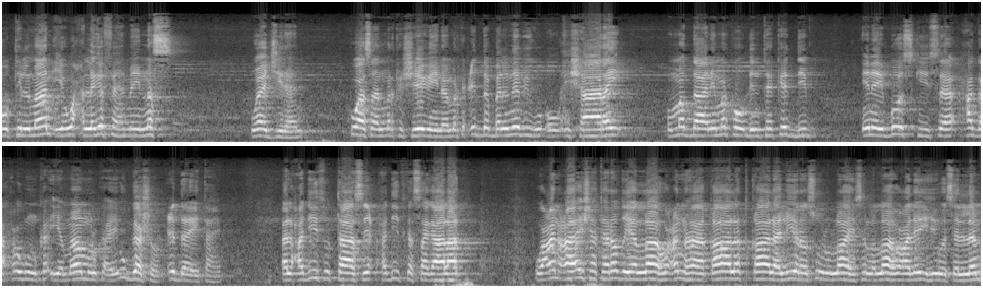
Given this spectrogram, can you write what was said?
ou tilmaan iyo wax laga fahmay nas waa jiraan. Kuwaasaan marka sheegaynaa marka cidda bal nebigu uu ishaaray ummaddaani marku dhinto kadib inay booskiisa xagga xugunka iyo maamulka ay u gasho cidda ay tahay alxadiidu taasic xadiidka sagaalaad wa can caaishata radia allahu canha qaalat qaala lii rasuulu llahi sala allahu calayhi wasalam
